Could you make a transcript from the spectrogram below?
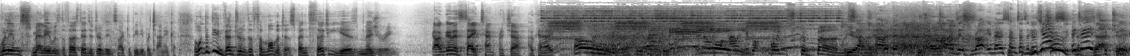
William Smellie was the first editor of the Encyclopedia Britannica. What did the inventor of the thermometer spend 30 years measuring? I'm going to say temperature, OK? Oh! you know what? You've got points to burn. Sometimes it's right, you know, sometimes it is It's true. true. Exactly.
